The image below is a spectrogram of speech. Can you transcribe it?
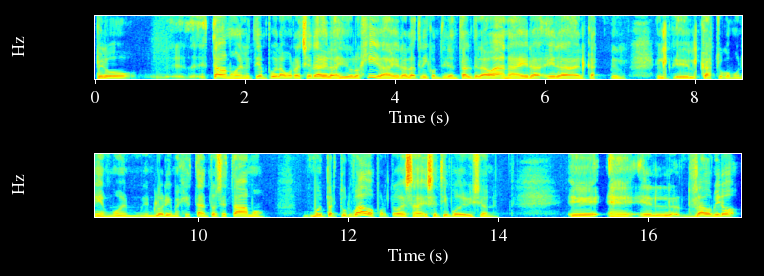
pero estábamos en el tiempo de la borrachera de las ideologías, era la tricontinental de La Habana, era, era el, el, castrocomunismo en, gloria y majestad, entonces estábamos muy perturbados por todo ese tipo de visiones. Eh, eh, el Radomiro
